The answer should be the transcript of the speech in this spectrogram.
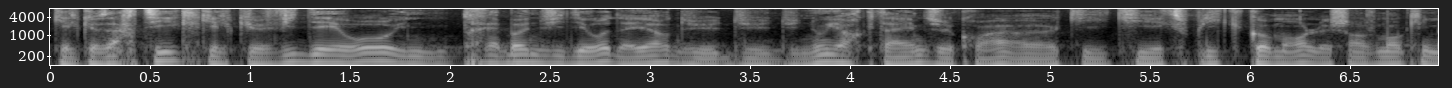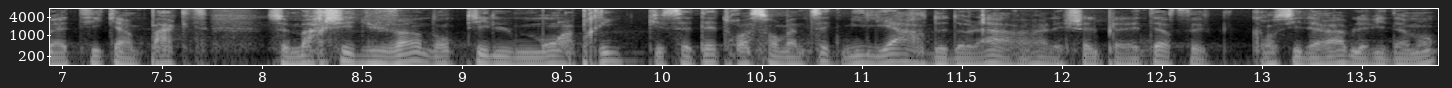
quelques articles, quelques vidéos, une très bonne vidéo d'ailleurs du, du, New York Times, je crois, euh, qui, qui, explique comment le changement climatique impacte ce marché du vin dont ils m'ont appris que c'était 327 milliards de dollars hein, à l'échelle planétaire. C'est considérable évidemment.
